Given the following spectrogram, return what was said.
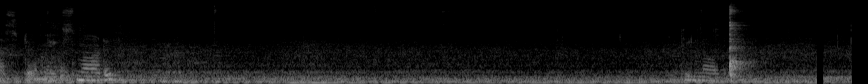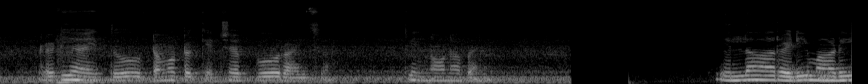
ಅಷ್ಟೇ ಮಿಕ್ಸ್ ಮಾಡಿ. ತಿನ್ನೋದು. ರೆಡಿ ಆಯಿತು. ಟೊಮೊಟೊ, ಕೆಚಪ್ಪು ರೈಸು ತಿನ್ನೋಣ ಬನ್ನಿ. ಎಲ್ಲ ರೆಡಿ ಮಾಡಿ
